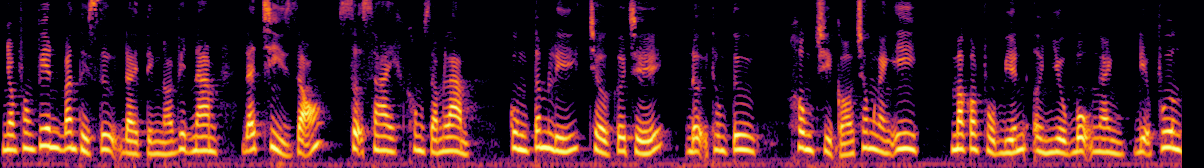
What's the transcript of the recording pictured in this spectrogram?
Nhóm phóng viên Ban Thời sự Đài Tiếng Nói Việt Nam đã chỉ rõ, sợ sai, không dám làm, cùng tâm lý chờ cơ chế, đợi thông tư, không chỉ có trong ngành y, mà còn phổ biến ở nhiều bộ ngành, địa phương,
